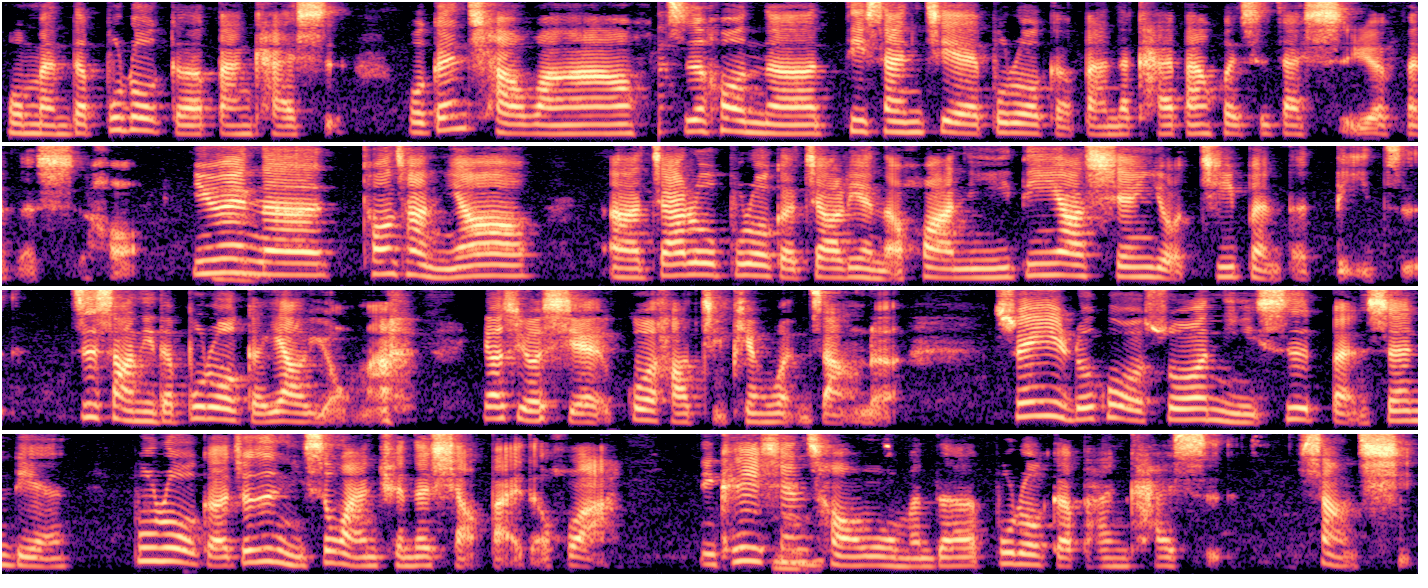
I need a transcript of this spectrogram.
我们的部落格班开始。我跟乔王啊，之后呢，第三届部落格班的开班会是在十月份的时候，因为呢，通常你要呃加入部落格教练的话，你一定要先有基本的底子，至少你的部落格要有嘛，要是有写过好几篇文章了。所以，如果说你是本身连部落格就是你是完全的小白的话，你可以先从我们的部落格班开始上起，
